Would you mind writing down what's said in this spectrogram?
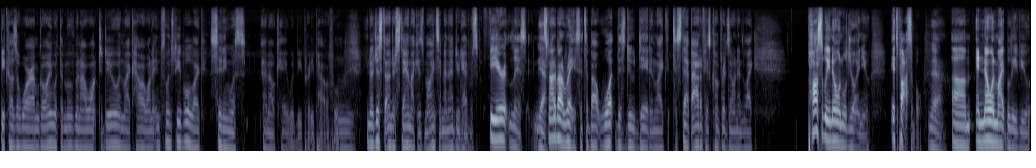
because of where I'm going with the movement I want to do and like how I want to influence people, like sitting with MLK would be pretty powerful. Mm. You know, just to understand like his mindset, man, that dude had was fearless. Yeah. It's not about race; it's about what this dude did, and like to step out of his comfort zone and like possibly no one will join you. It's possible, Yeah. um, and no one might believe you.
